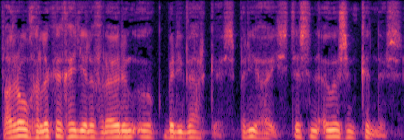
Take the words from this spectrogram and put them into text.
Watter ongelukkigheid julle verhouding ook by die werk is, by die huis, tussen ouers en kinders.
